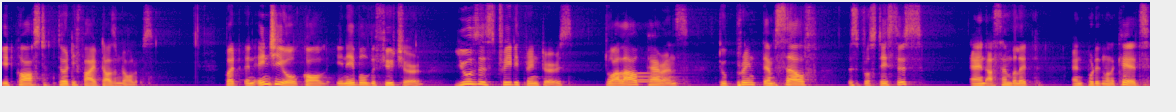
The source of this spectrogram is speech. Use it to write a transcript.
it costs $35,000. But an NGO called Enable the Future uses 3D printers to allow parents to print themselves this prosthesis and assemble it and put it on the kids.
